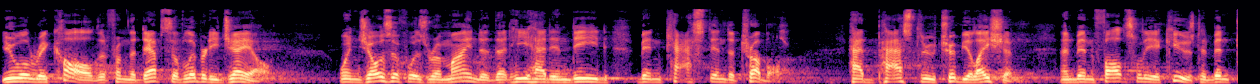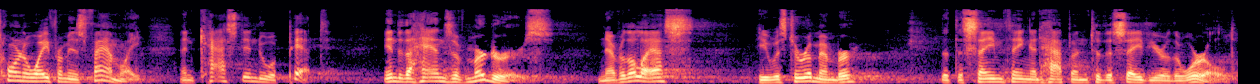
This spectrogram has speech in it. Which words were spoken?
You will recall that from the depths of Liberty Jail, when Joseph was reminded that he had indeed been cast into trouble, had passed through tribulation, and been falsely accused, had been torn away from his family, and cast into a pit, into the hands of murderers. Nevertheless, he was to remember that the same thing had happened to the Savior of the world.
